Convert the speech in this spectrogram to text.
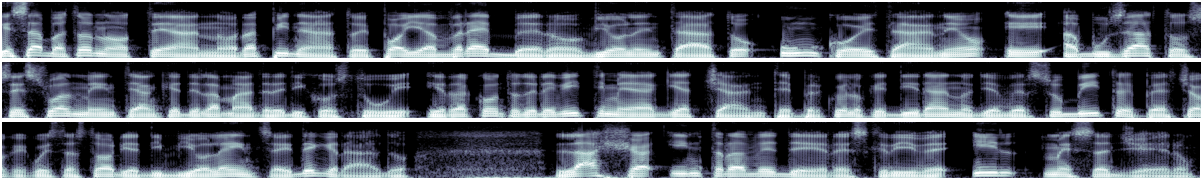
che sabato notte hanno rapinato e poi avrebbero violentato un coetaneo e abusato sessualmente anche della madre di costui. Il racconto delle vittime è agghiacciante per quello che diranno di aver subito e per ciò che questa storia di violenza e degrado lascia intravedere, scrive il messaggero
